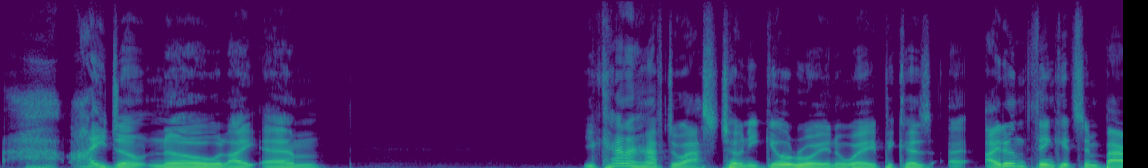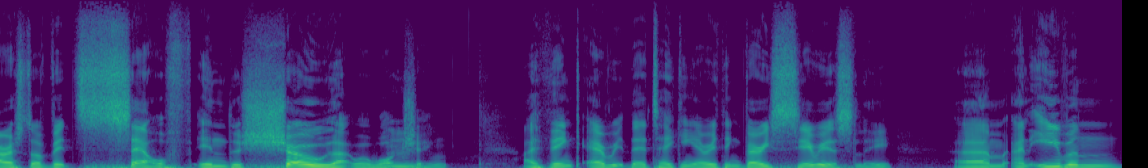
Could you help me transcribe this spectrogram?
I don't know. Like, um, you kind of have to ask Tony Gilroy in a way because I, I don't think it's embarrassed of itself in the show that we're watching. I think every they're taking everything very seriously, um, and even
